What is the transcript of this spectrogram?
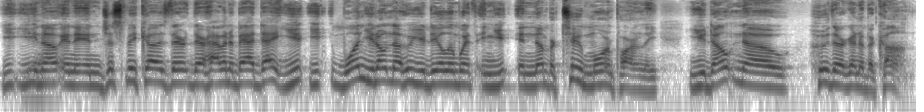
You, you yeah. know, and, and just because they're they're having a bad day, you, you, one you don't know who you're dealing with, and you and number two, more importantly, you don't know who they're going to become.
